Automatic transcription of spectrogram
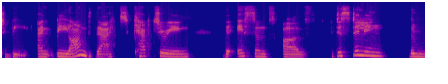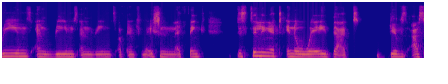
to be. And beyond that, capturing the essence of distilling the reams and reams and reams of information. And I think distilling it in a way that gives us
